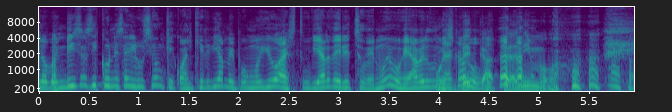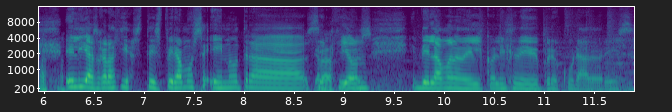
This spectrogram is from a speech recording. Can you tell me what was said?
Lo vendéis así con esa ilusión que cualquier día me pongo yo a estudiar derecho de nuevo, ¿eh? a ver dónde pues acabo. te animo. Elías, gracias. Te esperamos en otra sección de la mano del Colegio de Procuradores.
